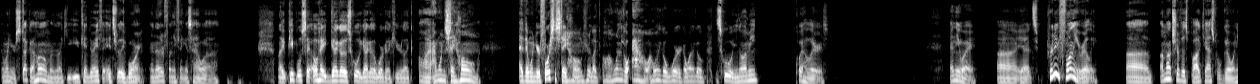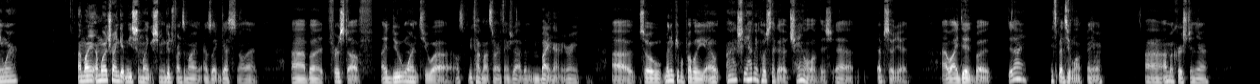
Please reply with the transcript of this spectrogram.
and when you're stuck at home and like you, you can't do anything, it's really boring. Another funny thing is how uh, like people say, "Oh, hey, you gotta go to school, you gotta go to work," like you're like, "Oh, I, I want to stay home." And then when you're forced to stay home, you're like, oh, I want to go out. I want to go work. I want to go to school. You know what I mean? Quite hilarious. Anyway, uh, yeah, it's pretty funny, really. Uh, I'm not sure if this podcast will go anywhere. I might. I'm gonna try and get me some like some good friends of mine as like guests and all that. Uh, but first off, I do want to. Uh, I'll be talking about some other things that have been biting at me, right? Uh, so many people probably out. I actually haven't posted like a channel of this uh episode yet. Uh, well, I did, but did I? It's been too long. Anyway, uh, I'm a Christian, yeah.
